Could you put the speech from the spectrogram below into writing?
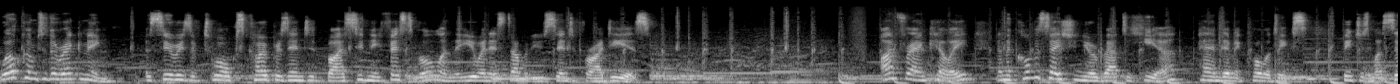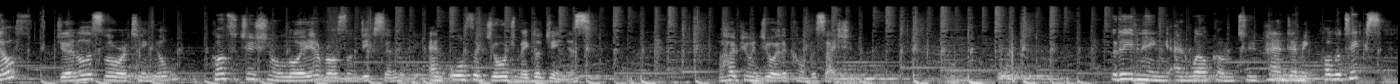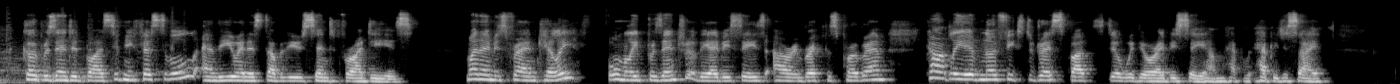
Welcome to The Reckoning, a series of talks co presented by Sydney Festival and the UNSW Centre for Ideas. I'm Fran Kelly, and the conversation you're about to hear, Pandemic Politics, features myself, journalist Laura Tingle, constitutional lawyer Rosalind Dixon, and author George Megalogenis. I hope you enjoy the conversation. Good evening and welcome to Pandemic Politics, co presented by Sydney Festival and the UNSW Centre for Ideas. My name is Fran Kelly, formerly presenter of the ABC's RN Breakfast program, currently of no fixed address, but still with your ABC, I'm happy, happy to say.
